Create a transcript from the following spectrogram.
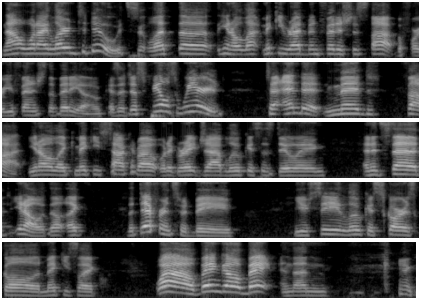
now what I learned to do. It's let the you know let Mickey Redmond finish his thought before you finish the video because it just feels weird to end it mid thought. You know, like Mickey's talking about what a great job Lucas is doing, and instead, you know, the, like the difference would be you see Lucas score his goal and Mickey's like, "Wow, bingo, bang!" and then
